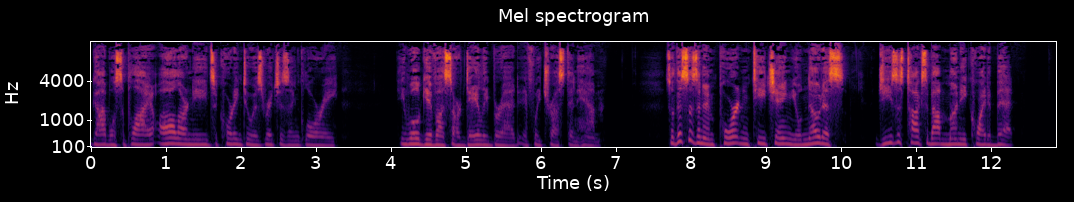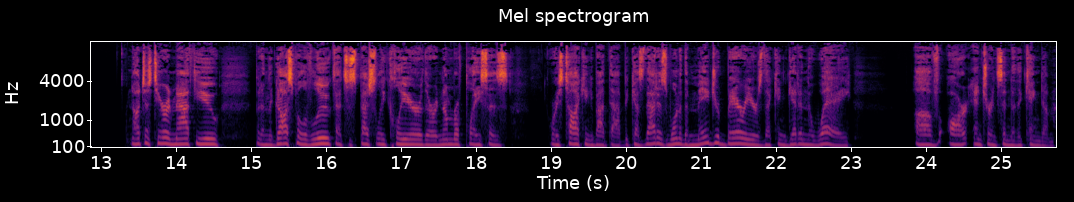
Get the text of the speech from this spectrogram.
God will supply all our needs according to his riches and glory. He will give us our daily bread if we trust in him. So, this is an important teaching. You'll notice Jesus talks about money quite a bit, not just here in Matthew, but in the Gospel of Luke. That's especially clear. There are a number of places where he's talking about that because that is one of the major barriers that can get in the way of our entrance into the kingdom.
